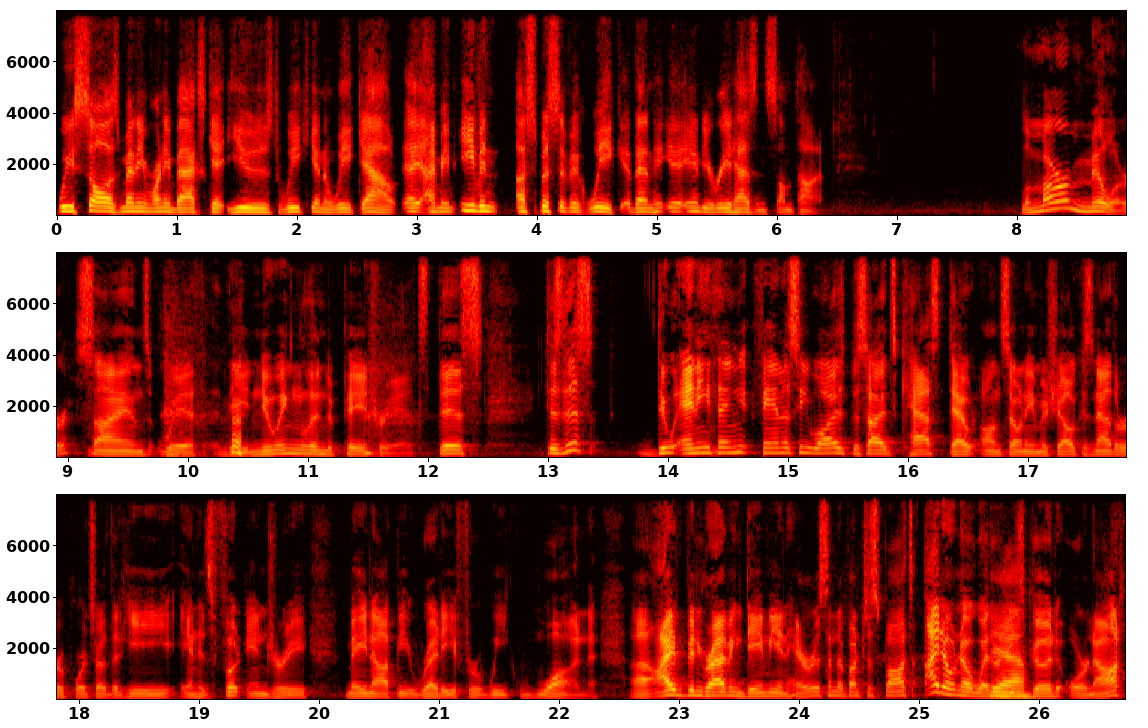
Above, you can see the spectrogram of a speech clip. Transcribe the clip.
we saw as many running backs get used week in and week out. I mean, even a specific week than Andy Reid has in some time. Lamar Miller signs with the New England Patriots. This does this do anything fantasy wise besides cast doubt on Sony Michel Because now the reports are that he and his foot injury may not be ready for week one. Uh, I've been grabbing Damien Harris in a bunch of spots. I don't know whether Yeah. he's good or not.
